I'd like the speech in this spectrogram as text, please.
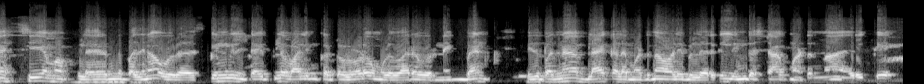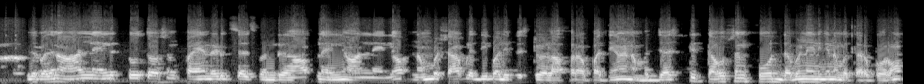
நெக்ஸ்ட் சிஎம்எஃப்ல இருந்து பார்த்தீங்கன்னா ஒரு ஸ்பின்வில் டைப்ல வால்யூம் கண்ட்ரோலோட உங்களுக்கு வர ஒரு நெக் பேண்ட் இது பார்த்தீங்கன்னா பிளாக் கலர் மட்டும்தான் அவைலபிள் இருக்கு. லிமிட் ஸ்டாக் மட்டும்தான் இருக்கு. இது பார்த்தீங்கன்னா ஆன்லைன்ல டூ தௌசண்ட் ஃபைவ் ஹண்ட்ரடுக்கு சேல்ஸ் பண்றோம் ஆஃப்லைன்லயும் ஆன்லைன்லயும் நம்ம ஷாப்ல தீபாவளி ஃபெஸ்டிவல் ஆஃபரா பார்த்தீங்கன்னா நம்ம ஜஸ்ட் தௌசண்ட் ஃபோர் டபுள் நைனுக்கு நம்ம தரப்போகிறோம்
